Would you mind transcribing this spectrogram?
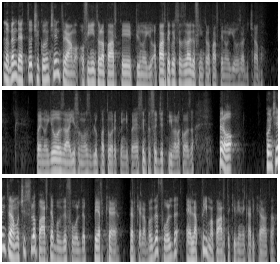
Noi abbiamo detto ci concentriamo, ho finito la parte più noiosa, a parte questa slide ho finito la parte noiosa, diciamo. Poi noiosa, io sono uno sviluppatore, quindi è sempre soggettiva la cosa. Però concentriamoci sulla parte above the fold. Perché? Perché l'above the fold è la prima parte che viene caricata,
